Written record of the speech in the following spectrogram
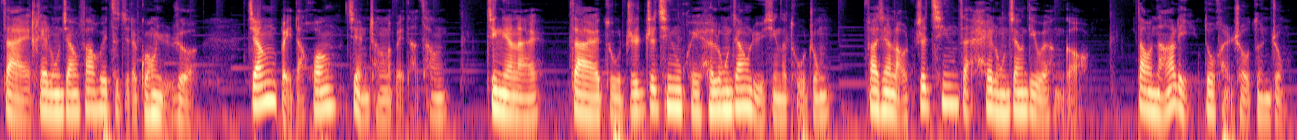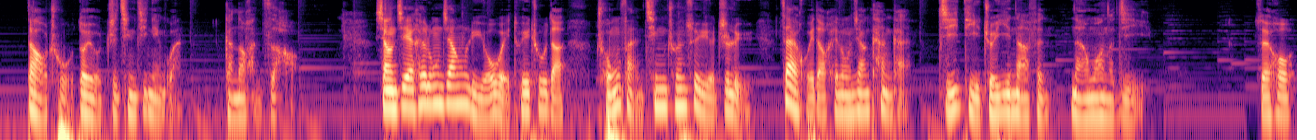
在黑龙江发挥自己的光与热，将北大荒建成了北大仓。近年来，在组织知青回黑龙江旅行的途中，发现老知青在黑龙江地位很高，到哪里都很受尊重，到处都有知青纪念馆，感到很自豪。想借黑龙江旅游委推出的“重返青春岁月之旅”，再回到黑龙江看看，集体追忆那份难忘的记忆。最后，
